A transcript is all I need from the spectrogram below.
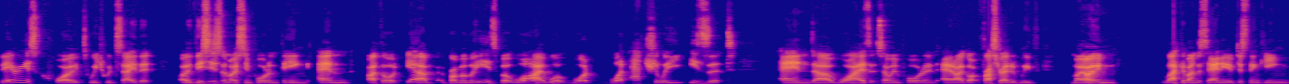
various quotes which would say that oh this is the most important thing, and I thought yeah probably is, but why? What what what actually is it, and uh, why is it so important? And I got frustrated with my own lack of understanding of just thinking,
